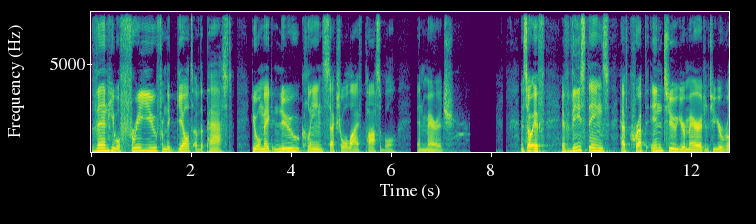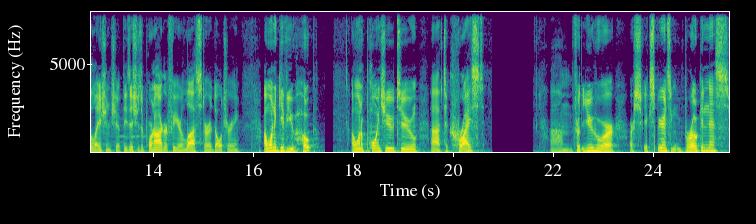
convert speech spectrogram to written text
then He will free you from the guilt of the past. He will make new, clean sexual life possible in marriage. And so, if, if these things have crept into your marriage, into your relationship, these issues of pornography or lust or adultery, I want to give you hope. I want to point you to, uh, to Christ. Um, for you who are, are experiencing brokenness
